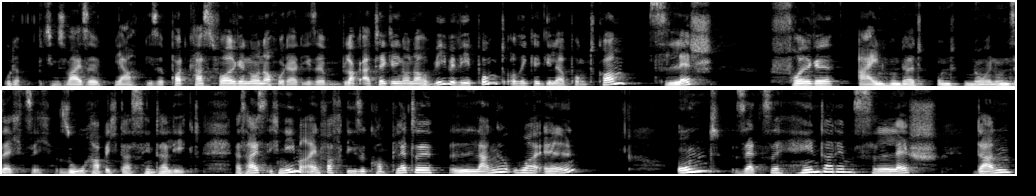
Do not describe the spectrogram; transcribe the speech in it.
oder beziehungsweise ja, diese Podcast-Folge nur noch oder diese Blogartikel nur noch www.ulrikegiller.com slash Folge 169. So habe ich das hinterlegt. Das heißt, ich nehme einfach diese komplette lange URL und setze hinter dem Slash dann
